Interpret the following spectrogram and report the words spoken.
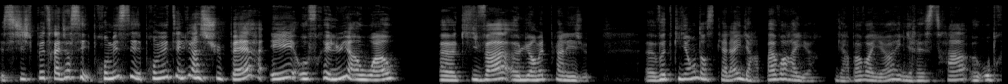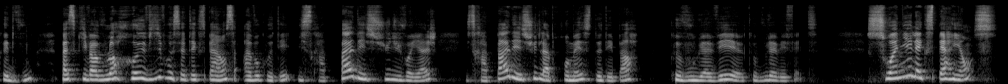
Si je peux traduire, c'est promettez-lui un super et offrez-lui un wow euh, qui va euh, lui en mettre plein les yeux. Euh, votre client, dans ce cas-là, il n'ira pas voir ailleurs. Il n'ira pas voir ailleurs, il restera auprès de vous parce qu'il va vouloir revivre cette expérience à vos côtés. Il ne sera pas déçu du voyage, il ne sera pas déçu de la promesse de départ que vous lui avez, que vous lui avez faite. Soignez l'expérience,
